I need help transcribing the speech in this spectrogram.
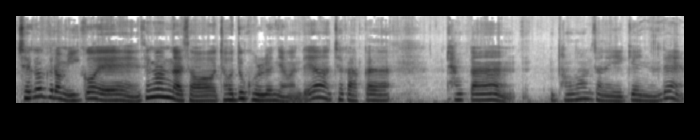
제가 그럼 이거에 생각나서 저도 고른 영화인데요. 제가 아까 잠깐 방송하기 전에 얘기했는데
